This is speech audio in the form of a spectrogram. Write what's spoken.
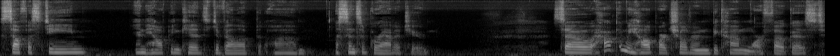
self esteem, and helping kids develop um, a sense of gratitude. So, how can we help our children become more focused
